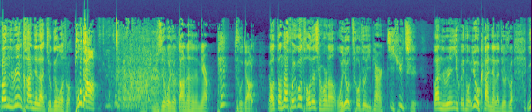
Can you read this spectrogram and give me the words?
班主任看见了，就跟我说吐掉。于是我就当着他的面呸吐掉了。然后等他回过头的时候呢，我又抽出一片继续吃。班主任一回头又看见了，就说：“你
